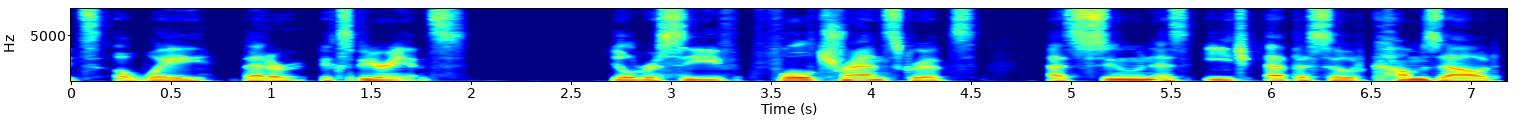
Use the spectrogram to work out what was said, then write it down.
It's a way better experience. You'll receive full transcripts as soon as each episode comes out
